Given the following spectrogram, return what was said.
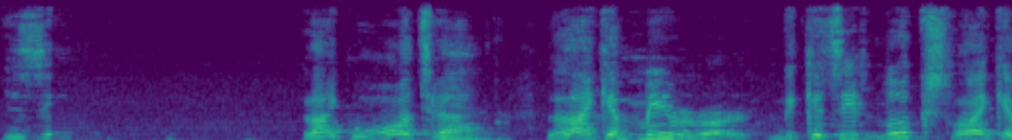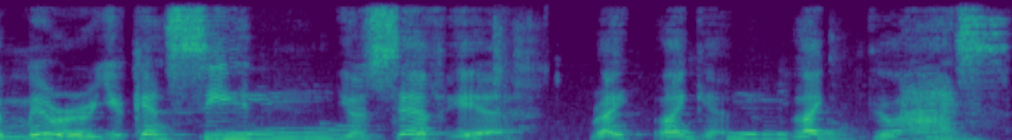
you see, like water, like a mirror, because it looks like a mirror. You can see Yeah. yourself here, right? Like a, like glass.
